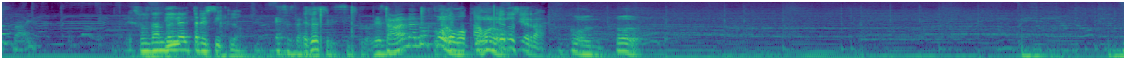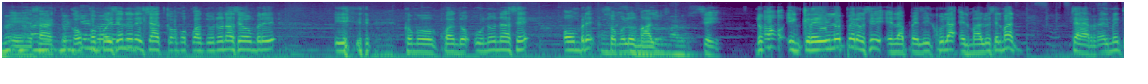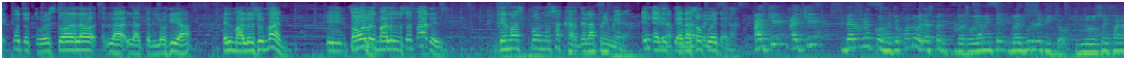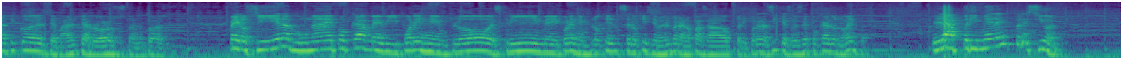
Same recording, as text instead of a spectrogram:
Eso es dándole al triciclo. Eso es dándole al triciclo. Le estaban dando con Como todo. que no cierra. Con todo. Exacto, como, dicen en el chat, como cuando uno nace hombre y como cuando uno nace hombre, somos, los, malos. Sí. No, increíble, pero sí, en la película el malo es el man. O sea, realmente cuando tú ves toda la, la, trilogía, el malo es un man. Y todos los malos son manes. ¿Qué más podemos sacar de la primera? En la lesbiana son buenas. Hay que, hay que ver una cosa. Yo cuando veo las películas, pues obviamente vuelvo y repito, no soy fanático del tema del terror o suspenso, todo eso. Pero sí en alguna época me vi, por ejemplo, Scream, me vi, por ejemplo, que sé lo que hicieron el verano pasado, películas así, que eso es época de los 90. La primera impresión,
